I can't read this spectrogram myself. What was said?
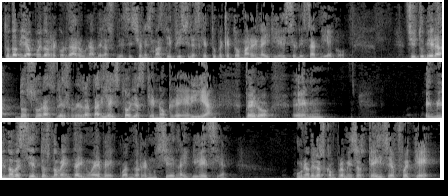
Todavía puedo recordar una de las decisiones más difíciles que tuve que tomar en la iglesia de San Diego. Si tuviera dos horas les relataría historias que no creerían, pero en, en 1999, cuando renuncié en la iglesia, uno de los compromisos que hice fue que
